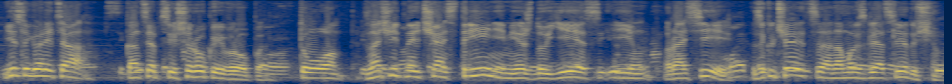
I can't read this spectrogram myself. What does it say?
Если говорить о концепции широкой Европы, то значительная часть трений между ЕС и Россией заключается, на мой взгляд, в следующем.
